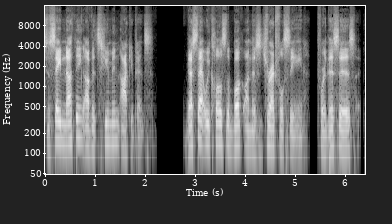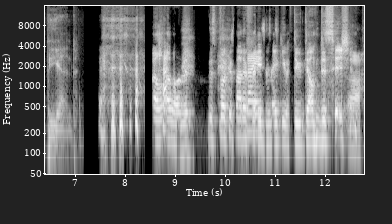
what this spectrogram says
to say nothing of its human occupants. Best that we close the book on this dreadful scene, for this is the end. I, I love it. This book is not afraid Nice. to make you do dumb decisions. Ah,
